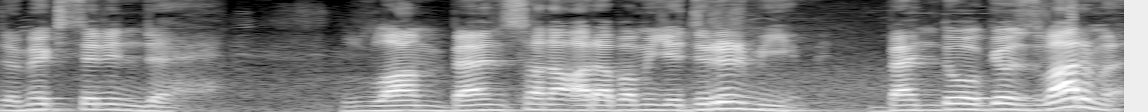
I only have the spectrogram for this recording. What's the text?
Demek senin de. Ulan ben sana arabamı yedirir miyim? Bende o göz var mı?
